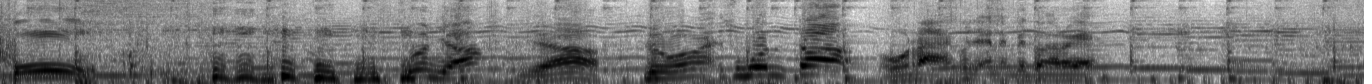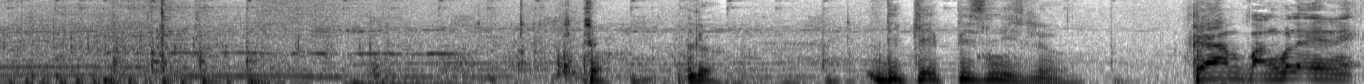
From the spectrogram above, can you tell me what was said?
Oke. Suwun ya. Ya. Lho, mek suwun tok. Ora, aku cek nek petung arek. Duh, lho. Dige bisnis lho. Gampang kok nek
